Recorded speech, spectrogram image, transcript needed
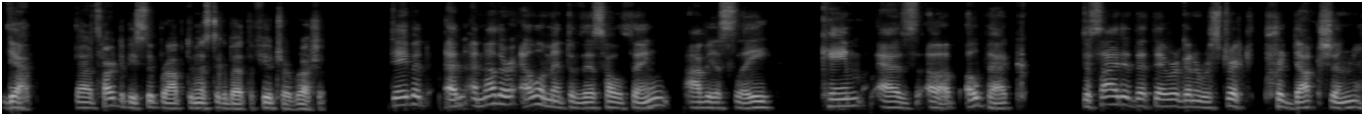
Yeah, yeah, it's hard to be super optimistic about the future of Russia. David, an, another element of this whole thing, obviously, came as uh, OPEC decided that they were going to restrict production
